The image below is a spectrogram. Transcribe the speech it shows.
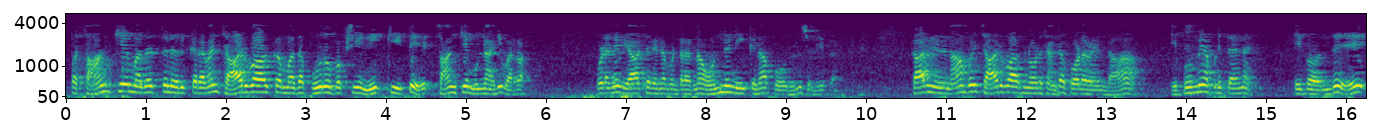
இப்ப சாங்கிய மதத்தில் இருக்கிறவன் சார்வாக்க மத பூர்வபக்ஷியை நீக்கிட்டு சாங்கியம் முன்னாடி வர்றான். உடனே வியாசர் என்ன பண்றாருன்னா ஒன்னு நீக்குனா போதும்னு சொல்லிடுறாரு. காரணம் நான் போய் சார்வாகனோட சண்டை போட வேண்டாம். எப்பவுமே அப்படித்தானே? இப்ப வந்து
